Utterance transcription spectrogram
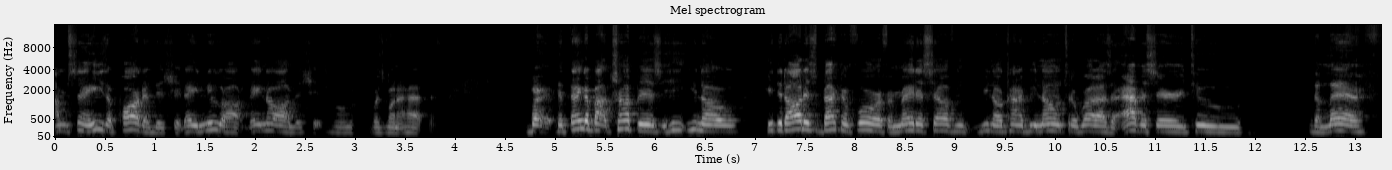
I'm saying he's a part of this shit. They knew all they know all this shit was going to happen. But the thing about Trump is he you know he did all this back and forth and made himself, you know, kind of be known to the world as an adversary to the left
